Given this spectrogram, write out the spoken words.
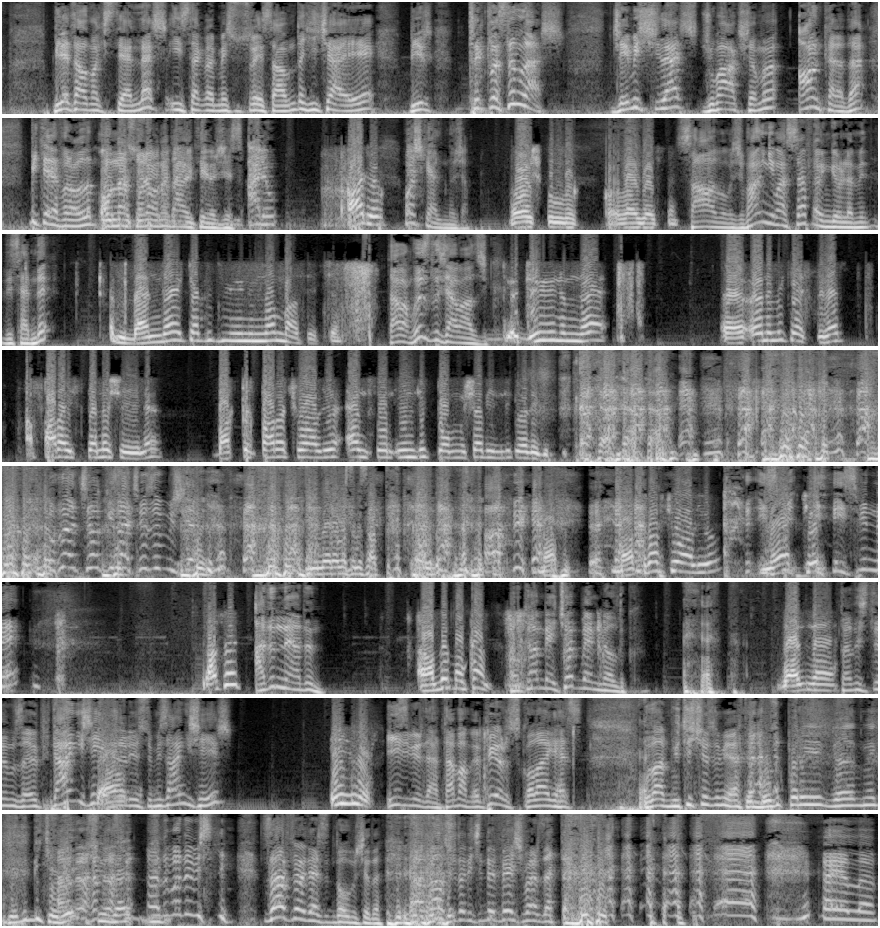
Bilet almak isteyenler Instagram mesut süre hesabında hikayeye bir tıklasınlar. Cem İşçiler Cuma akşamı Ankara'da bir telefon alalım ondan sonra ona davetiye vereceğiz. Alo. Alo. Hoş geldin hocam. Hoş bulduk. Kolay gelsin. Sağ ol babacığım. Hangi masraf öngörülemedi sende? Ben de kendi düğünümden bahsedeceğim. Tamam hızlıca ama azıcık. Düğünümde e, önümü kestiler. Para isteme şeyine. Baktık para çoğalıyor. En son indik dolmuşa bindik öyle gittik. Ulan çok güzel çözülmüş ya. Düğün arabasını sattık. Abi ya. Ma- masraf çoğalıyor. ne yapacağız? İsmin, ismin ne? Nasıl? Adın ne adın? Adım Okan. Okan Bey çok memnun olduk. Ben de Tanıştığımıza öp. Hangi şehir Sağ ol. arıyorsun? Biz hangi şehir? İzmir. İzmir'den. Tamam öpüyoruz. Kolay gelsin. Ulan müthiş çözüm ya. Bozuk parayı vermek yerine bir kere şuradan bir Hanıma demiş ki zarfla ödersin dolmuşa da. Ya al şuradan içinde 5 var zaten. Hay Allah.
